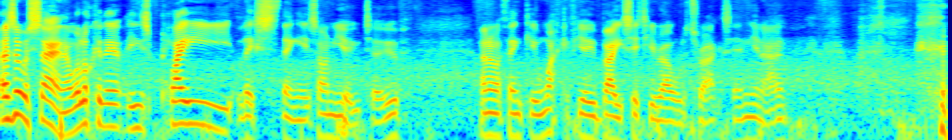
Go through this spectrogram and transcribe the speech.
As I was saying, I was looking at these playlist thingies on YouTube, and I was thinking, whack a few Bay City roller tracks in, you know.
